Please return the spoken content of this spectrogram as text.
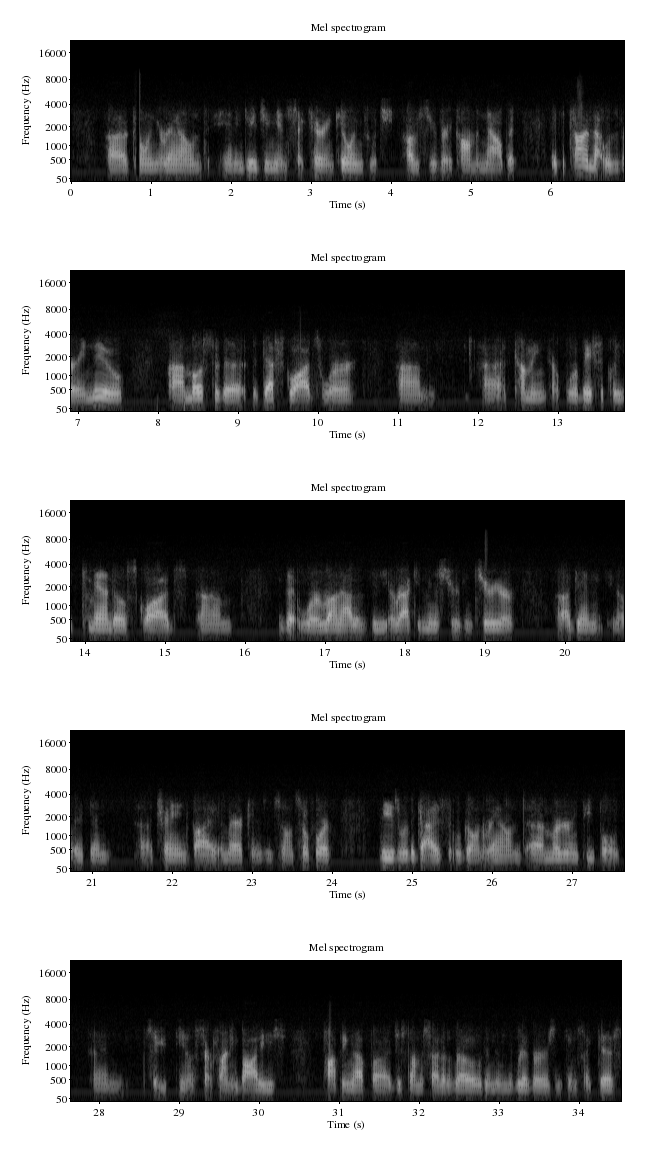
uh, going around and engaging in sectarian killings, which obviously are very common now. But at the time, that was very new. Uh, most of the, the death squads were um, uh, coming, were basically commando squads um, that were run out of the Iraqi Ministry of Interior. Uh, again, you know, they've been uh, trained by Americans and so on and so forth. These were the guys that were going around uh, murdering people and so you, you know start finding bodies popping up uh, just on the side of the road and in the rivers and things like this.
